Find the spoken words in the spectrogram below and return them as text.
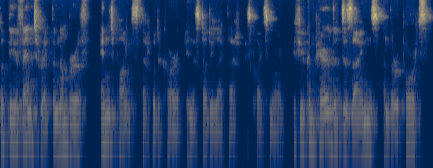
but the event rate, the number of endpoints that would occur in a study like that is quite small. If you compare the designs and the reports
